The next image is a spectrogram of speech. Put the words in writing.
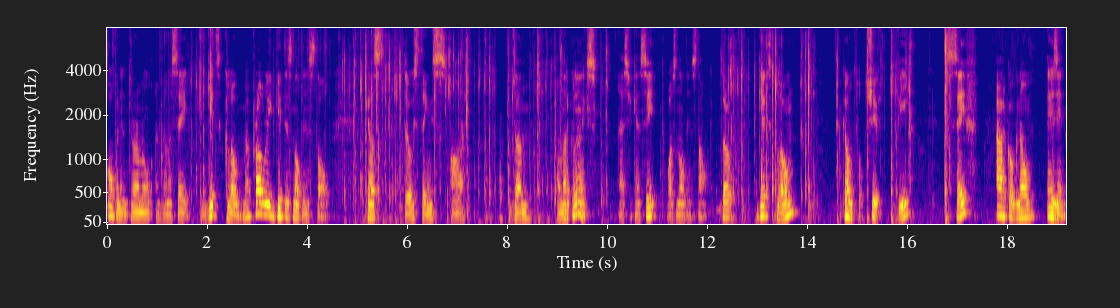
open in terminal, I'm gonna say git clone. But probably git is not installed because those things are done on Arch Linux. As you can see, it was not installed. So git clone, Control Shift V, save, Arco GNOME is in.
